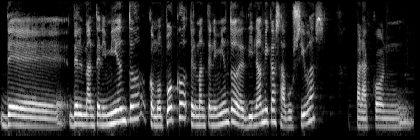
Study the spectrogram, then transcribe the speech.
de, del mantenimiento, como poco, del mantenimiento de dinámicas abusivas para con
